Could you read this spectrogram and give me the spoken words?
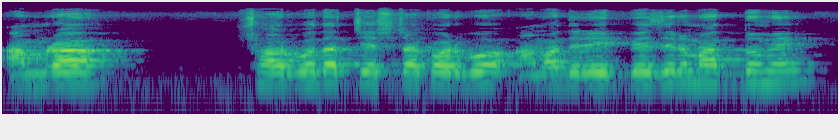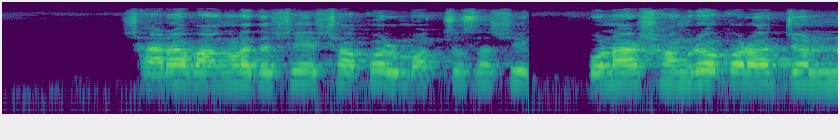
আমরা সর্বদা চেষ্টা করব আমাদের এই পেজের মাধ্যমে সারা বাংলাদেশে সকল মৎস্যচাষী পোনা সংগ্রহ করার জন্য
